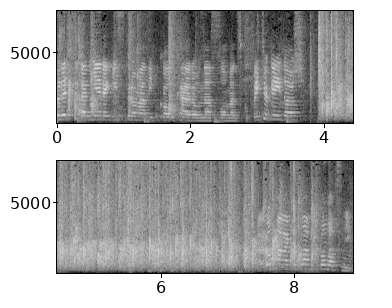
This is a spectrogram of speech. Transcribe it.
Predseda neregistrovaných kolkárov na Slovensku Peťo Gejdoš. Roman ako hlavný pomocník.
